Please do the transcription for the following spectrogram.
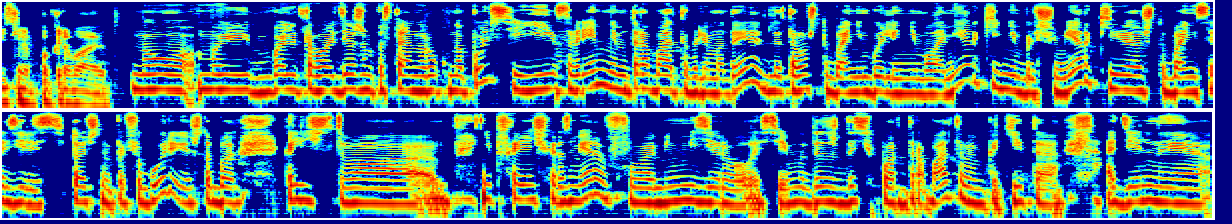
действительно покрывают. Но мы, более того, держим постоянно руку на пульсе и со временем дорабатывали модели для того, чтобы они были не маломерки, не большемерки, чтобы они садились точно по фигуре, и чтобы количество неподходящих размеров минимизировалось. И мы даже до сих пор дорабатываем какие-то отдельные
